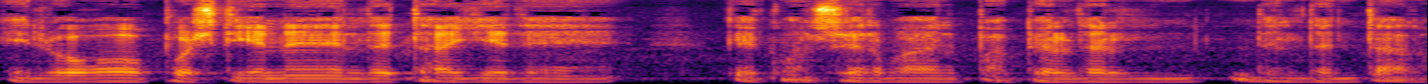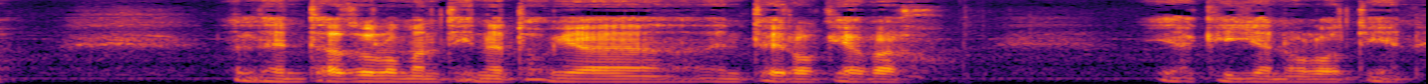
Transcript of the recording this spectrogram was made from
Y luego pues tiene el detalle de que conserva el papel del, del dentado. El dentado lo mantiene todavía entero aquí abajo y aquí ya no lo tiene.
